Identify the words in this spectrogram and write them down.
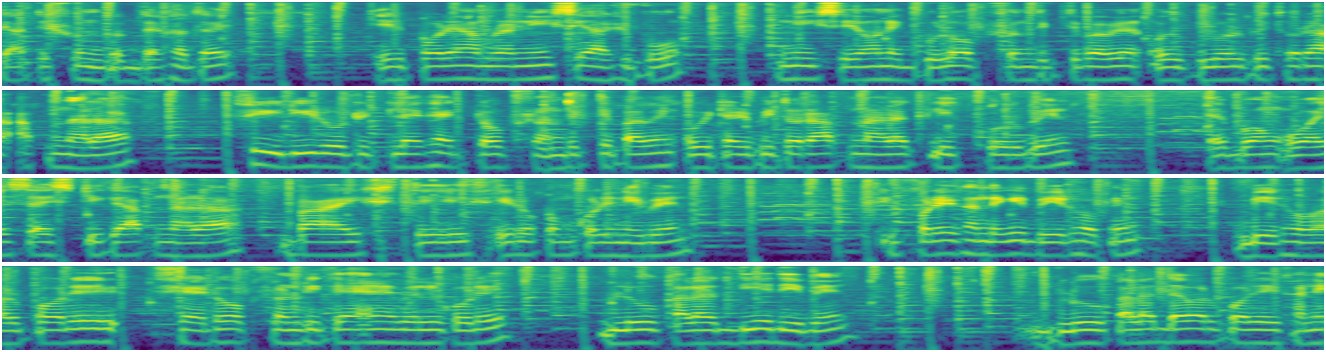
যাতে সুন্দর দেখা যায়। এরপরে আমরা নিচে আসব। নিচে অনেকগুলো অপশন দেখতে পাবেন। ওইগুলোর ভিতরে আপনারা থ্রি ডি রোটেট লেখা একটা অপশন দেখতে পাবেন। ওইটার ভিতরে আপনারা ক্লিক করবেন এবং ওয়াই সাইজটিকে আপনারা বাইশ, তেইশ এরকম করে নেবেন। এরপরে এখান থেকে বের হবেন। বের হওয়ার পরে শ্যাডো অপশনটিতে এনেবেল করে ব্লু কালার দিয়ে দিবেন। ব্লু কালার দেওয়ার পরে এখানে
